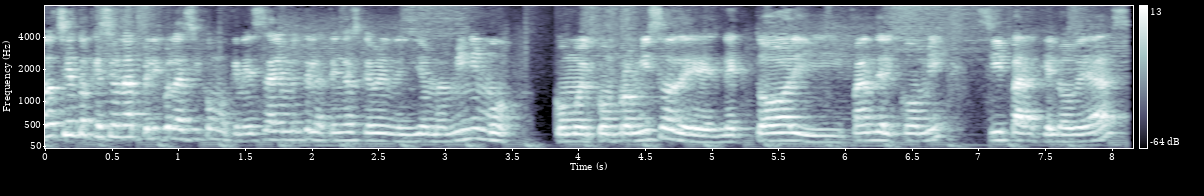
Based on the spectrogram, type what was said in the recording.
no siento que sea una película así como que necesariamente la tengas que ver en el idioma mínimo, como el compromiso de lector y fan del cómic, sí para que lo veas.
